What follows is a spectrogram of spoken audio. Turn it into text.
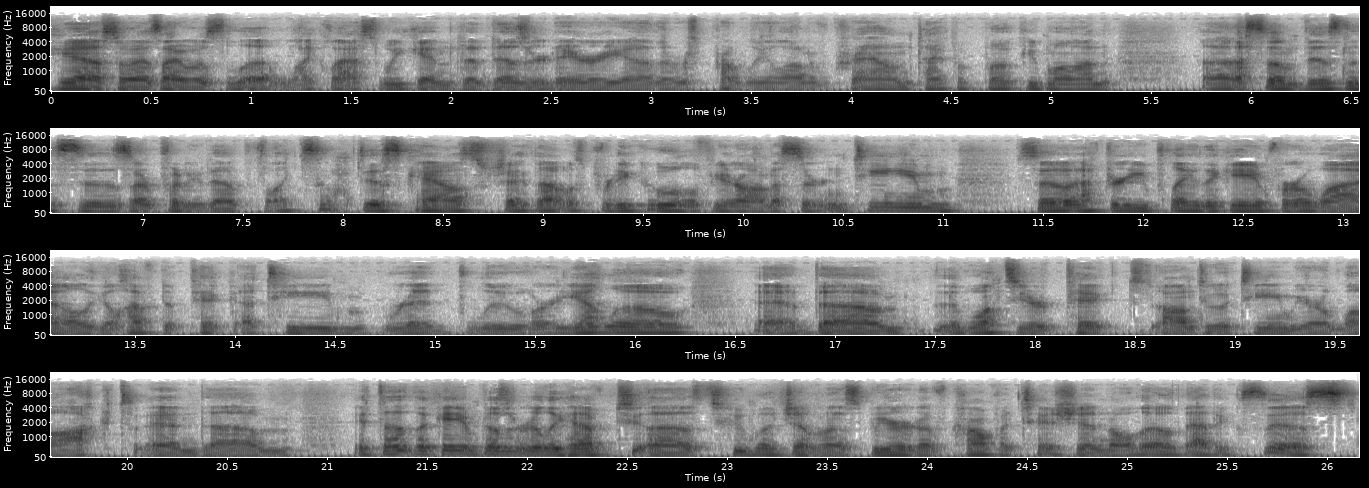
yeah, so as I was like last weekend in a desert area, there was probably a lot of ground type of Pokemon. Uh, some businesses are putting up like some discounts, which I thought was pretty cool if you're on a certain team. So after you play the game for a while, you'll have to pick a team red, blue, or yellow. And um, once you're picked onto a team, you're locked. And um, it does, the game doesn't really have t- uh, too much of a spirit of competition, although that exists,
